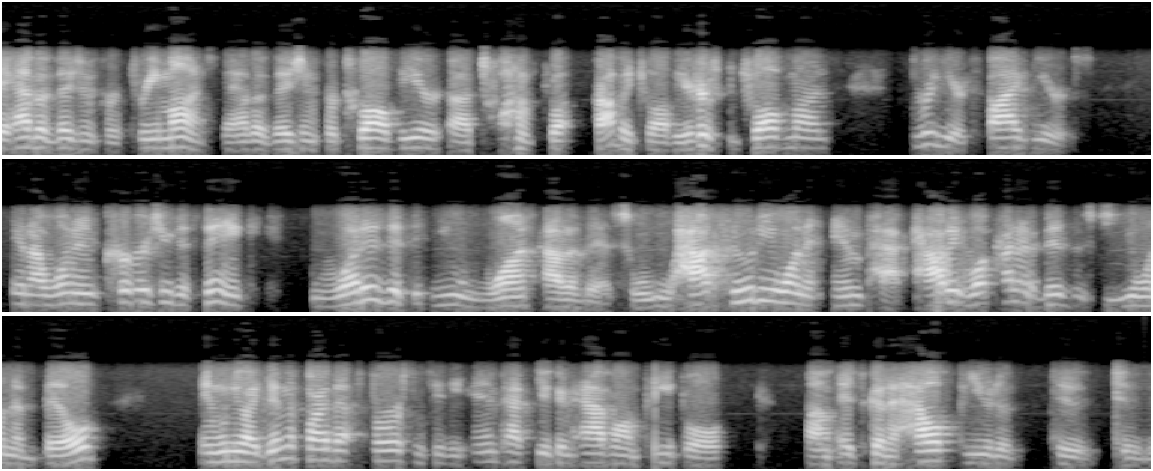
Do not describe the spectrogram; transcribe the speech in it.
They have a vision for three months. They have a vision for 12 years, uh, 12, 12, probably 12 years, 12 months, three years, five years. And I want to encourage you to think, what is it that you want out of this? How, who do you want to impact? How do, what kind of business do you want to build? And when you identify that first and see the impact you can have on people, um, it's going to help you to, to, to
